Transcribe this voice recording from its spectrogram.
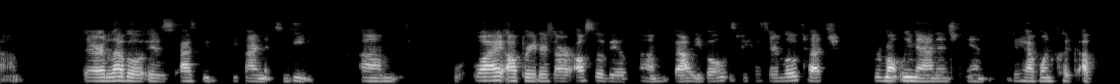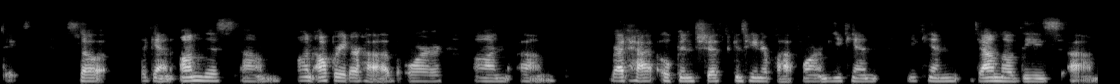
Um, their level is as we define it to be. Um, why operators are also um, valuable is because they're low touch, remotely managed, and they have one click updates. So again, on this, um, on Operator Hub or on um, Red Hat OpenShift container platform, you can you can download these, um,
